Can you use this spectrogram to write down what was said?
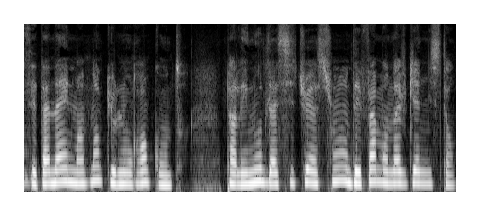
C'est Anaël maintenant que l'on rencontre. Parlez-nous de la situation des femmes en Afghanistan.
